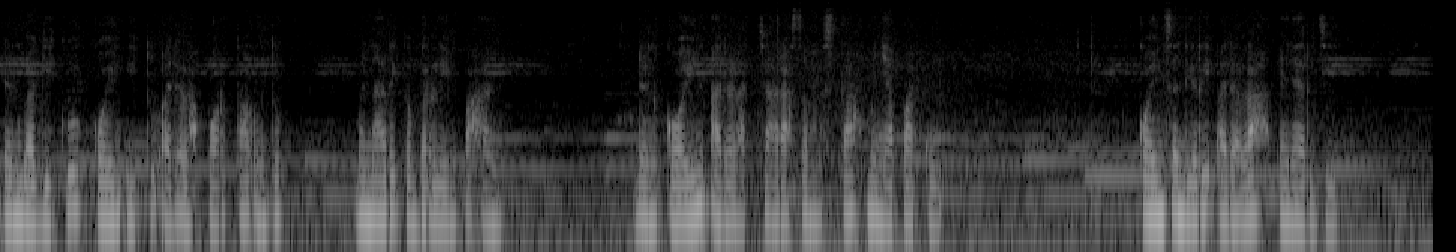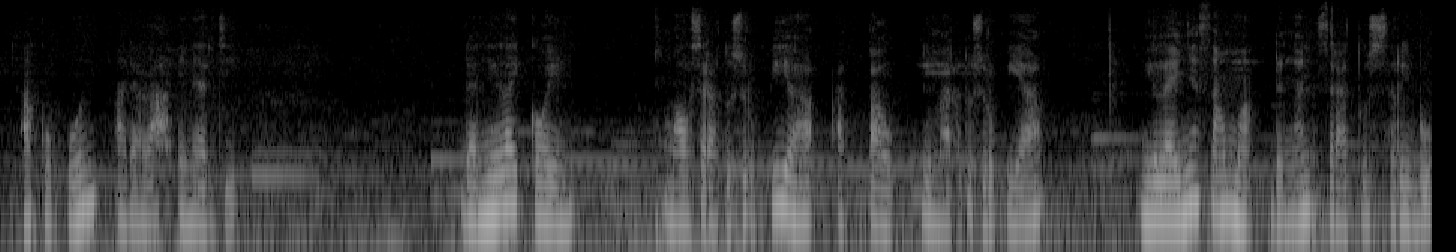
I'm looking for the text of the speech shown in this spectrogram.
Dan bagiku, koin itu adalah portal untuk menarik keberlimpahan. Dan koin adalah cara semesta menyapaku. Koin sendiri adalah energi aku pun adalah energi. Dan nilai koin, mau 100 rupiah atau 500 rupiah, nilainya sama dengan 100 ribu.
